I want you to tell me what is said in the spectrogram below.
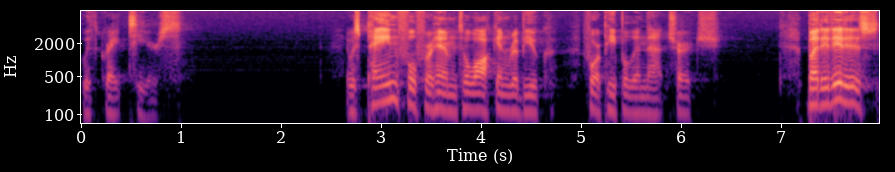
with great tears. It was painful for him to walk in rebuke for people in that church. But it is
